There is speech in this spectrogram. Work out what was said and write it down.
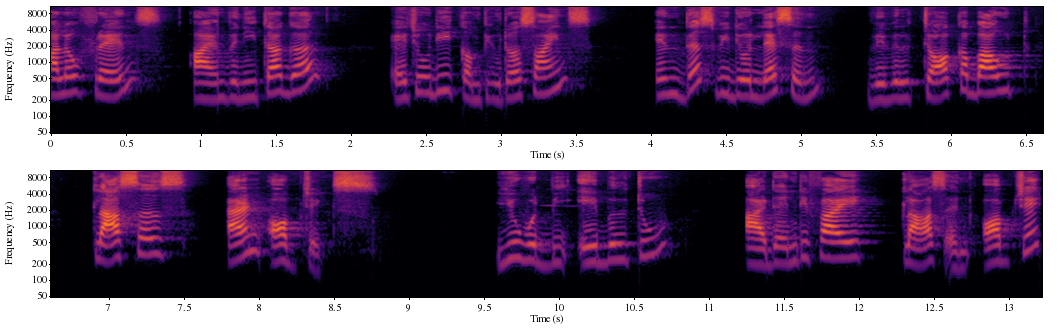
Hello friends, I am Vinita Garg, HOD Computer Science. In this video lesson, we will talk about classes and objects. You would be able to identify class and object,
